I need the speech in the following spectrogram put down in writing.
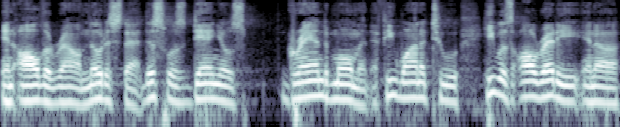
in all the realm. Notice that. This was Daniel's grand moment. If he wanted to, he was already in a,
